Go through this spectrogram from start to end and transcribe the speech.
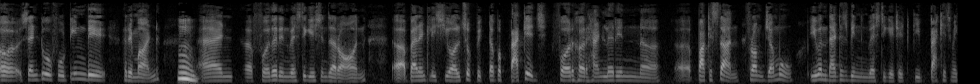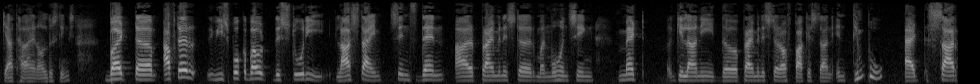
uh, sent to a 14 day remand, mm. and uh, further investigations are on. Uh, apparently, she also picked up a package for her handler in uh, uh, Pakistan from Jammu. Even that has been investigated. Ki package mein kya tha and all those things. But uh, after we spoke about this story last time, since then our Prime Minister Manmohan Singh met Gilani, the Prime Minister of Pakistan, in Thimphu at SAARC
